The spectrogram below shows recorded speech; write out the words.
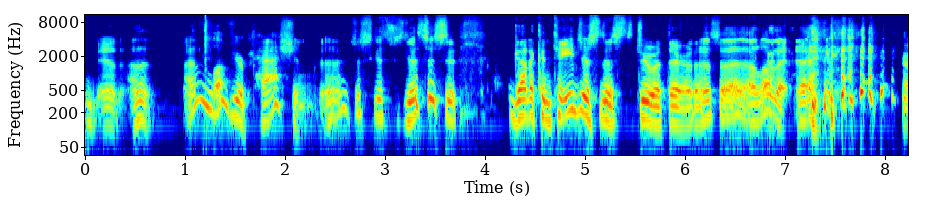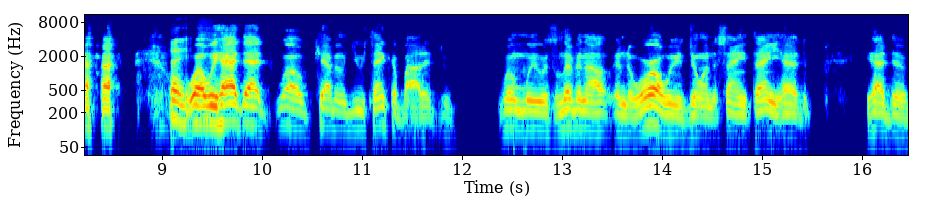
Man I, I love your passion. Uh, just it's, it's just got a contagiousness to it there. I love it. well, we had that. Well, Kevin, you think about it. When we was living out in the world, we was doing the same thing. You had, you had the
